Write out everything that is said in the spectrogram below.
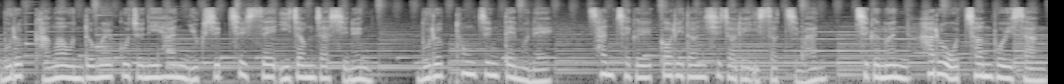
무릎 강화 운동을 꾸준히 한 67세 이정자 씨는 무릎 통증 때문에 산책을 꺼리던 시절이 있었지만 지금은 하루 5,000보 이상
